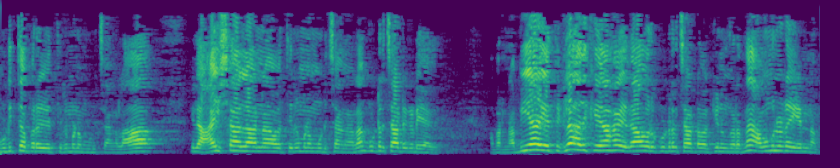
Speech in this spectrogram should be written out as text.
முடித்த பிறகு திருமணம் முடிச்சாங்களா இல்லை ஆயிஷா அல்லானாவை திருமணம் முடிச்சாங்கன்னா குற்றச்சாட்டு கிடையாது. அவர் நபியா ஏத்துக்கல அதுக்காக ஏதாவது ஒரு குற்றச்சாட்டை வைக்கணுங்கிறது அவங்களுடைய எண்ணம்.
